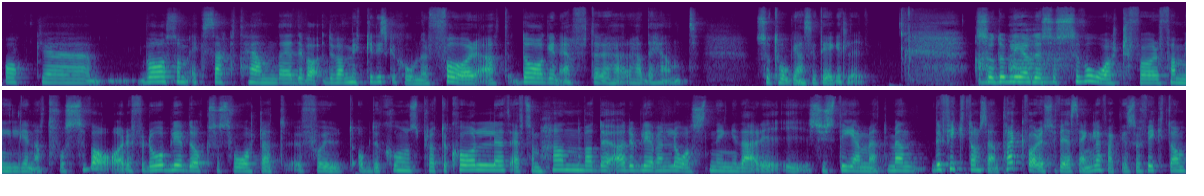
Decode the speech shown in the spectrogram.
Och eh, vad som exakt hände, det var, det var mycket diskussioner för att dagen efter det här hade hänt så tog han sitt eget liv. Så då blev det så svårt för familjen att få svar. För då blev det också svårt att få ut obduktionsprotokollet eftersom han var död. Det blev en låsning där i, i systemet. Men det fick de sen, tack vare Sofias Änglar faktiskt, så fick de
